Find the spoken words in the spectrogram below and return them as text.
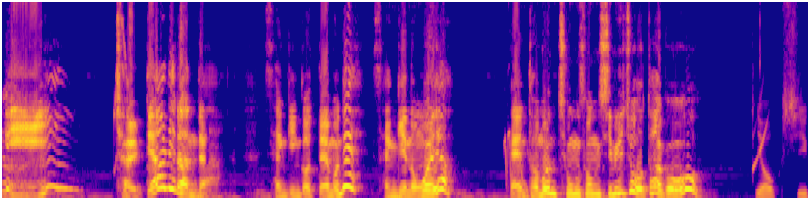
잉? 절대 아니란다. 생긴 것 때문에 생긴 오해야. 팬텀은 충성심이 좋다고. 역시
